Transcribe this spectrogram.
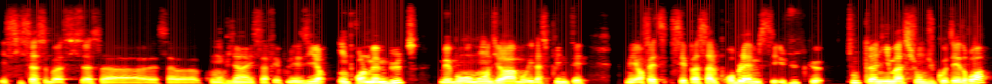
et si ça, ça- bah, si ça, ça, ça convient et ça fait plaisir, on prend le même but. Mais bon, au moins, on dira, bon, il a sprinté. Mais en fait, c'est pas ça le problème. C'est juste que toute l'animation du côté droit,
